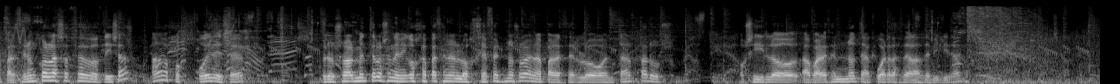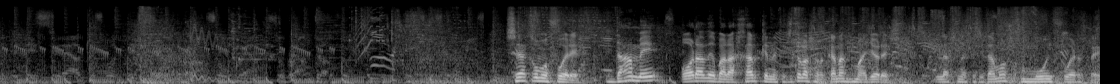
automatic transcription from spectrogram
¿Aparecieron con la sacerdotisa? Ah, pues puede ser. Pero usualmente los enemigos que aparecen en los jefes no suelen aparecer luego en Tartarus. O si lo aparecen no te acuerdas de las debilidades. Sea como fuere, dame hora de barajar que necesito las arcanas mayores. Las necesitamos muy fuerte.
